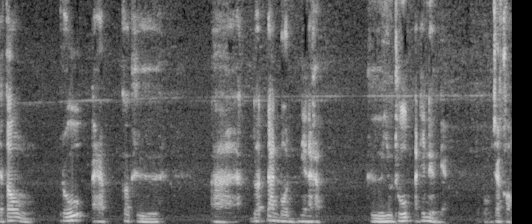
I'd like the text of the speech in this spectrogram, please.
จะต้องรู้นะครับก็คืออด้านบนเนี่ยนะครับ คือ YouTube อันที่หนึ่งเนี่ยผมจะขอ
